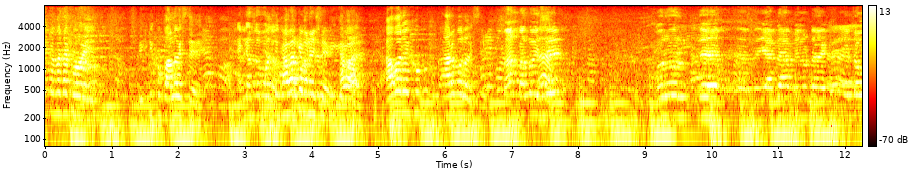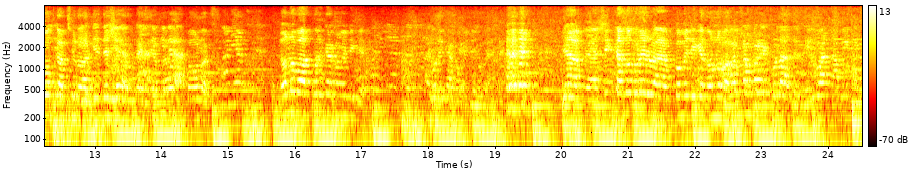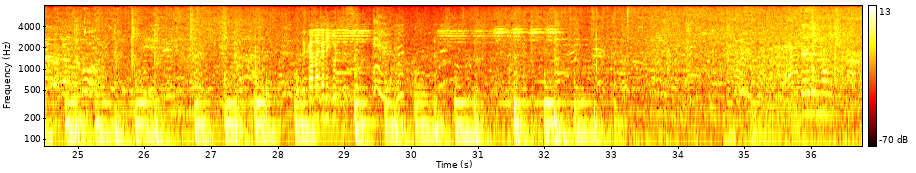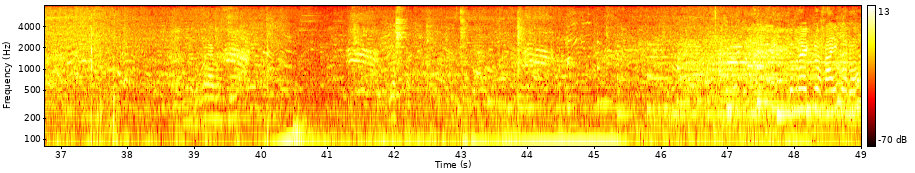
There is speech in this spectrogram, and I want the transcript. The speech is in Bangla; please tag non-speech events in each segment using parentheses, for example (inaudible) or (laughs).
একটা কথা কই পিকনিক খুব ভালো হয়েছে খাবার কেমন হয়েছে খাবার? খাবারে? খুব আরও ভালো হয়েছে মান ভালো হয়েছে গরুর যে ইয়াটা মেনুটা চমৎকার ছিল আর কি। দেশি ভালো লাগছে। ধন্যবাদ পরীক্ষা কমিটিকে। পরীক্ষা কমিটি। (laughs) শিক্ষা সফরের কমিটিকে ধন্যবাদ। খোলা আছে তোমরা একটু হাই করো।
